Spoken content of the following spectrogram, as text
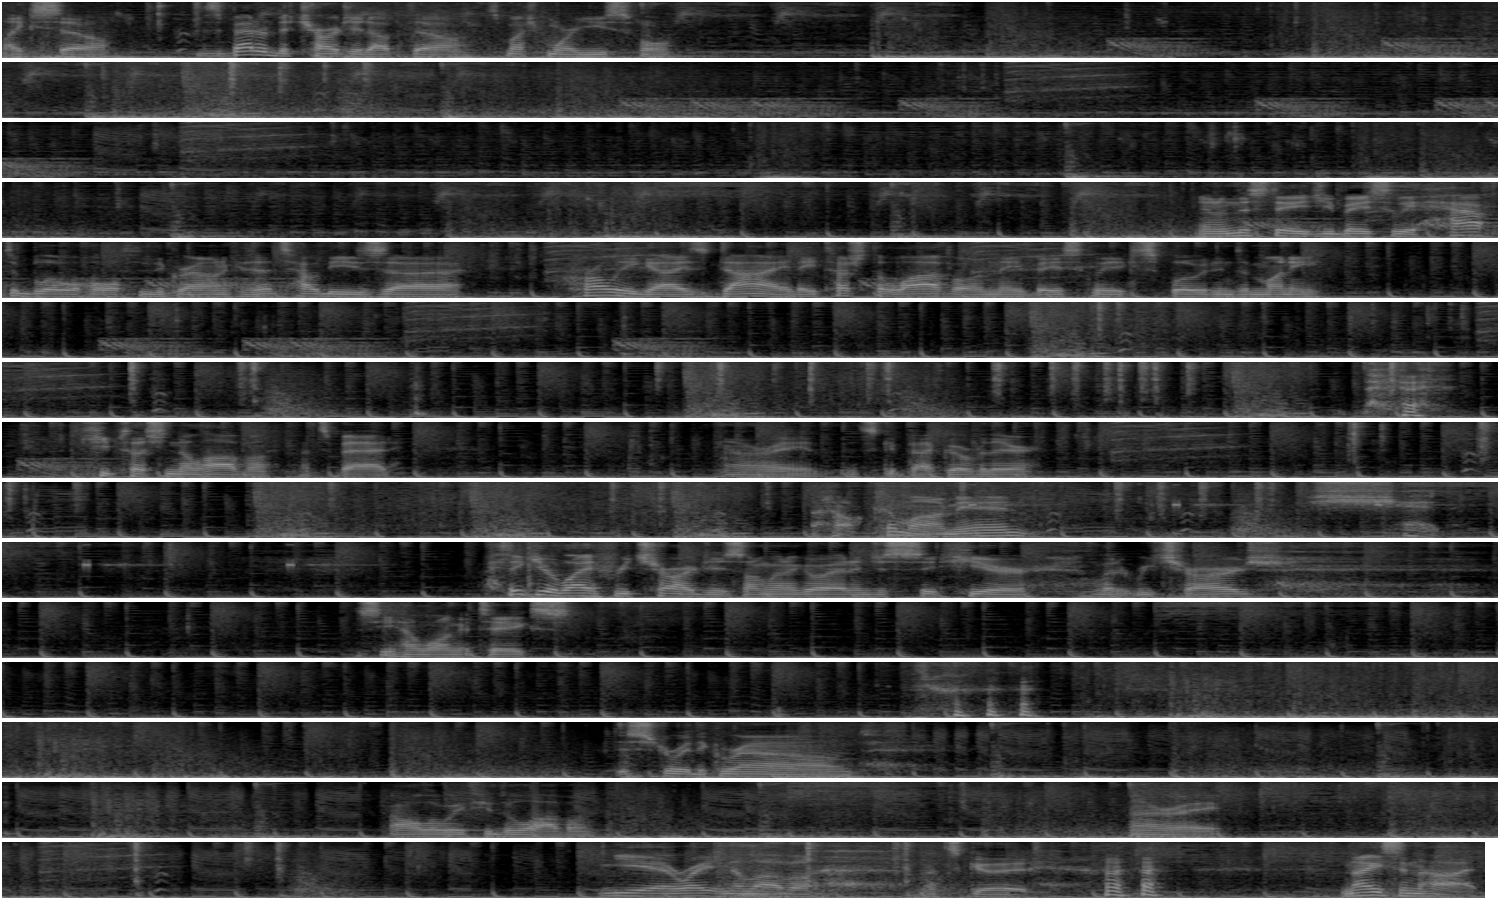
like so. It's better to charge it up though, it's much more useful. Stage, you basically have to blow a hole through the ground because that's how these uh, crawly guys die. They touch the lava and they basically explode into money. Keep touching the lava. That's bad. Alright, let's get back over there. Come on, man. Shit. I think your life recharges, so I'm gonna go ahead and just sit here, let it recharge. See how long it takes. Destroy the ground. All the way through the lava. Alright. Yeah, right in the lava. That's good. nice and hot.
